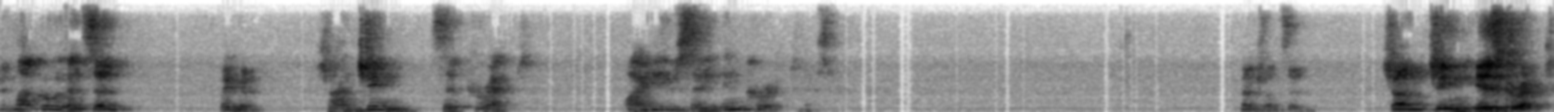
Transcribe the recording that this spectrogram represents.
And Ma Maku then said, wait a minute, Shan Jing said correct. Why do you say incorrect, Master? Nanchuan said, Shan Jing is correct.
